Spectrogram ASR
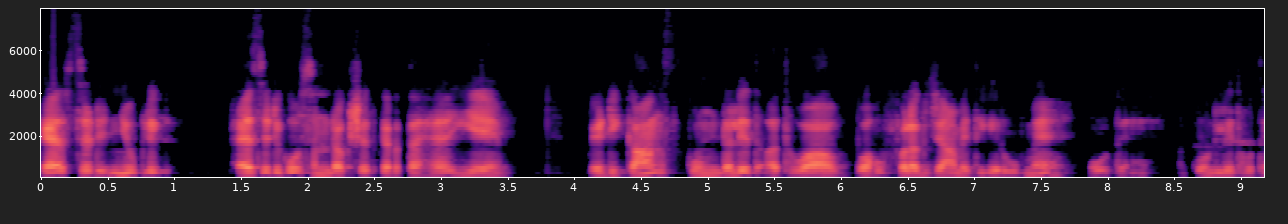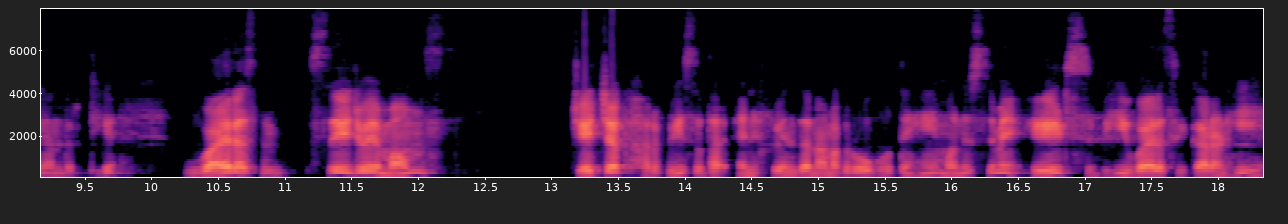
कैप्सिड न्यूक्लिक एसिड को संरक्षित करता है, ये पेटिकांग्स कुंडलित अथवा बहुफलक जामिति के रूप में होते हैं, कुंडलित होते हैं अंदर, ठीक है? वायरस से जो है मम्स चेचक हर्फीस तथा इन्फ्लुएंजा नामक रोग होते हैं। मनुष्य में एड्स भी वायरस के कारण ही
